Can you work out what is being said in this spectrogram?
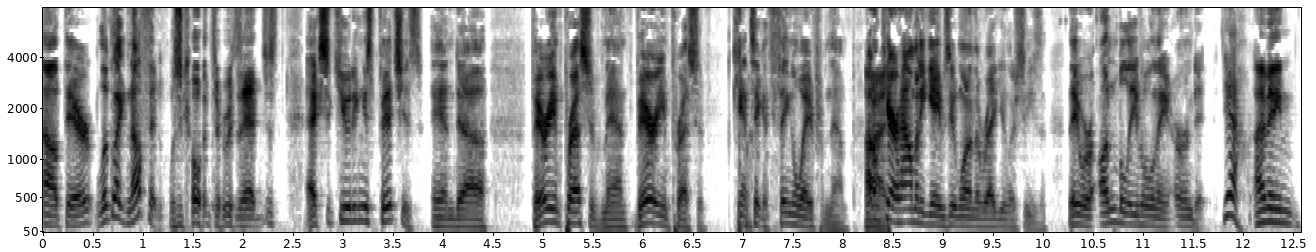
out there. Looked like nothing was going through his head. Just executing his pitches and uh, very impressive, man. Very impressive. Can't take a thing away from them. I don't right. care how many games they won in the regular season. They were unbelievable and they earned it. Yeah, I mean,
